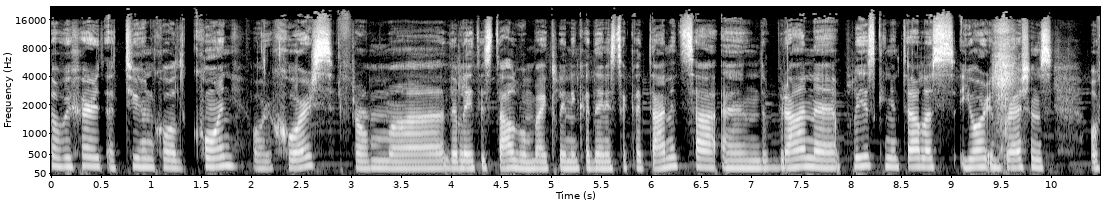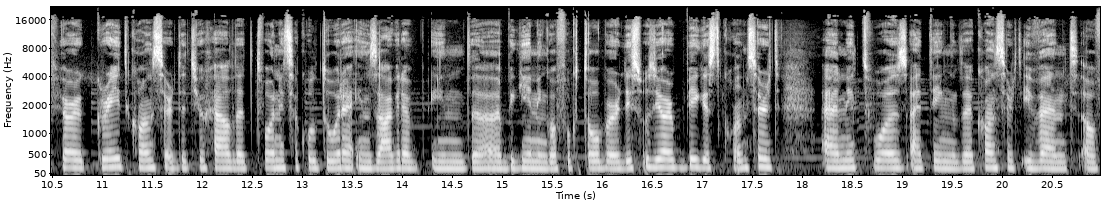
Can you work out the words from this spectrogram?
So we heard a tune called Konj or Horse from uh, the latest album by Klinika Denisa Kataneca. And Brane, please can you tell us your impressions of your great concert that you held at Tvornica Kulture in Zagreb in the beginning of October? This was your biggest concert and it was, I think, the concert event of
